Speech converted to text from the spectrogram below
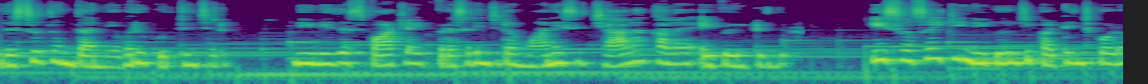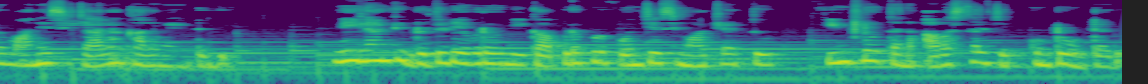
ప్రస్తుతం దాన్ని ఎవరూ గుర్తించరు. నీ మీద స్పాట్లైట్ ప్రసరించడం మానేసి చాలా కాలం అయిపోయి ఉంటుంది ఈ సొసైటీ నీ గురించి పట్టించుకోవడం మానేసి చాలా కాలం అయి ఉంటుంది నీలాంటి వృద్ధుడు ఎవరో నీకు అప్పుడప్పుడు ఫోన్ చేసి మాట్లాడుతూ ఇంట్లో తన అవస్థలు చెప్పుకుంటూ ఉంటాడు.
